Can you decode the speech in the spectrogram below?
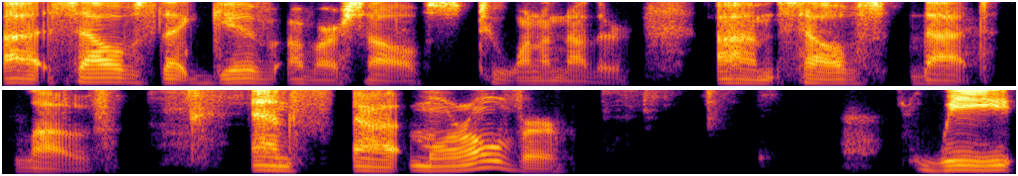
uh, selves that give of ourselves to one another, um, selves that love. And moreover, we,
